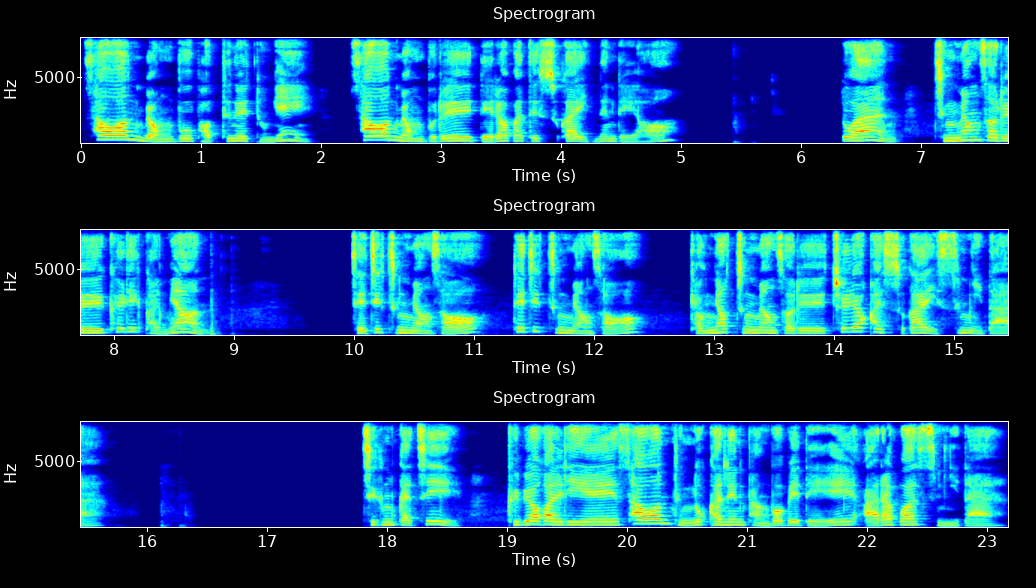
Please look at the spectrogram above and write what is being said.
사원 명부 버튼을 통해 사원 명부를 내려받을 수가 있는데요. 또한 증명서를 클릭하면 재직증명서, 퇴직증명서, 경력증명서를 출력할 수가 있습니다. 지금까지 급여관리에 사원 등록하는 방법에 대해 알아보았습니다.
